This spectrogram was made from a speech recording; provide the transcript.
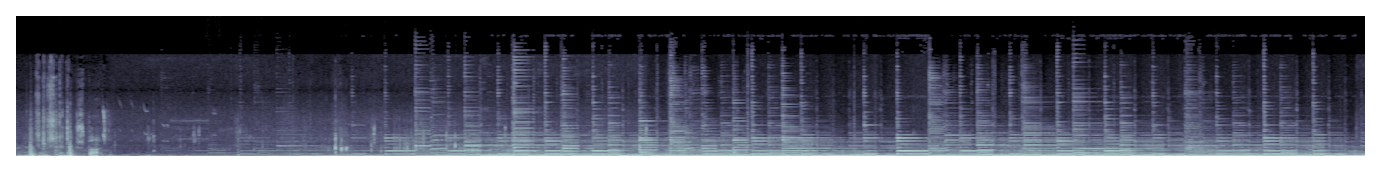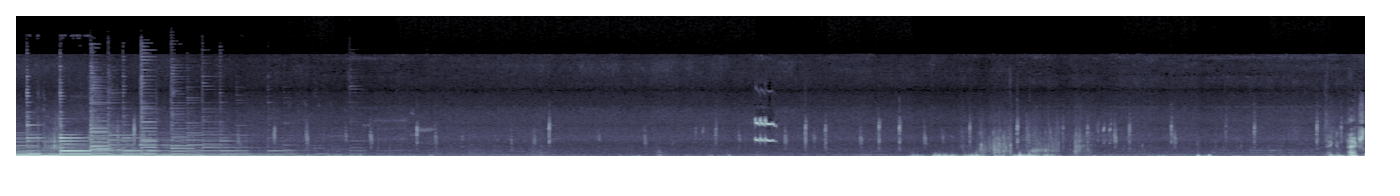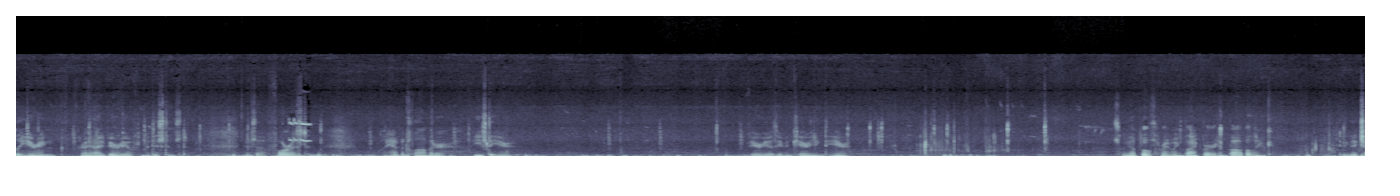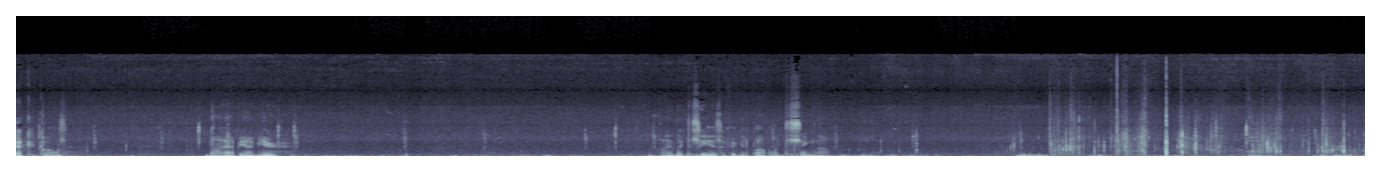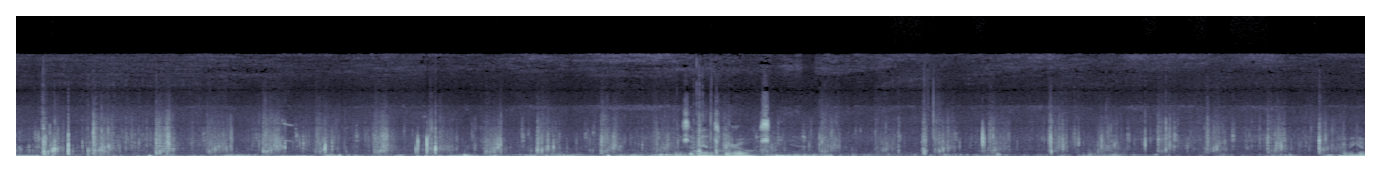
we're going to move to our next spot. Actually hearing red-eyed vireo from the distance. There's a forest only half a kilometer east of here. Vireo's even carrying to here. So we got both red-winged blackbird and bobolink doing the check calls. Not happy I'm here. What I'd like to see is if we can get a bobolink to sing, though. Savannah sparrow singing. There we go.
